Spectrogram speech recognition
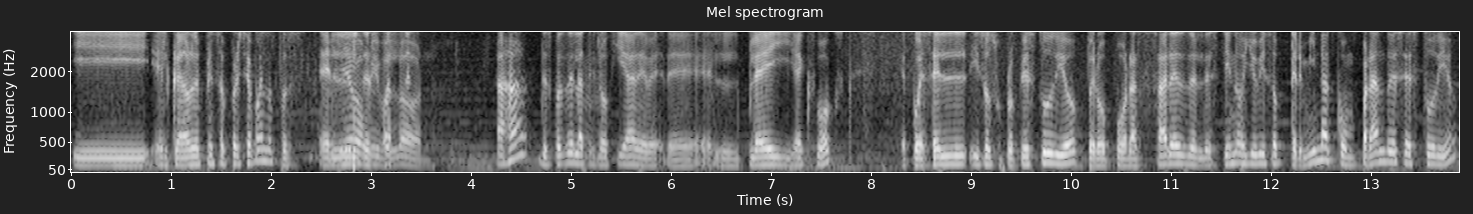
Y el creador de Prince of Persia, bueno, pues él Llevo mi después, balón. Ajá, después de la trilogía del de, Play y Xbox, eh, pues él hizo su propio estudio, pero por azares del destino Ubisoft termina comprando ese estudio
